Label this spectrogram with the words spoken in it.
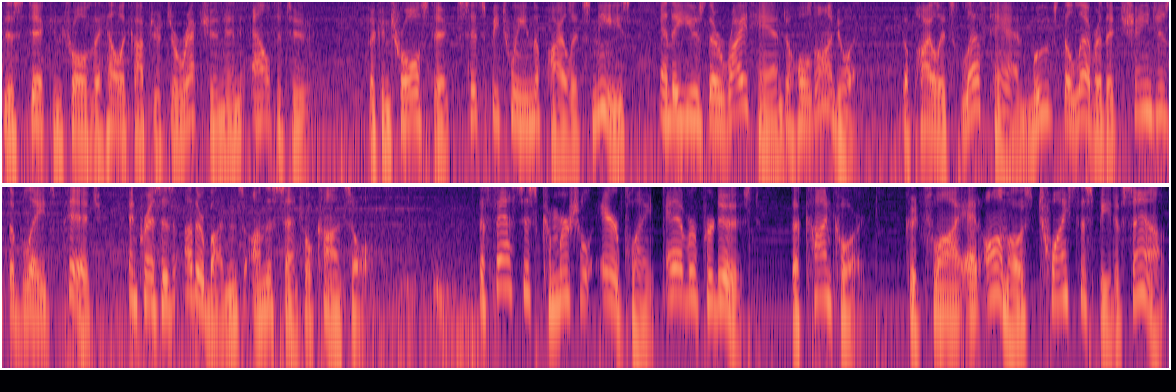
This stick controls the helicopter's direction and altitude. The control stick sits between the pilot's knees, and they use their right hand to hold onto it. The pilot's left hand moves the lever that changes the blade's pitch and presses other buttons on the central console the fastest commercial airplane ever produced, the Concorde, could fly at almost twice the speed of sound.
